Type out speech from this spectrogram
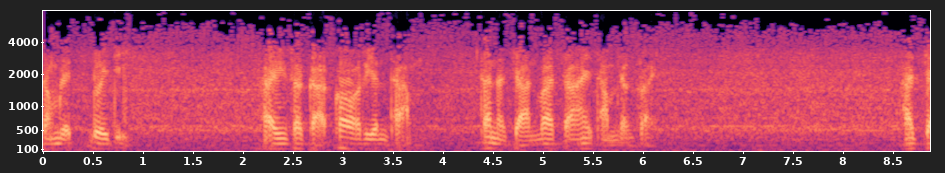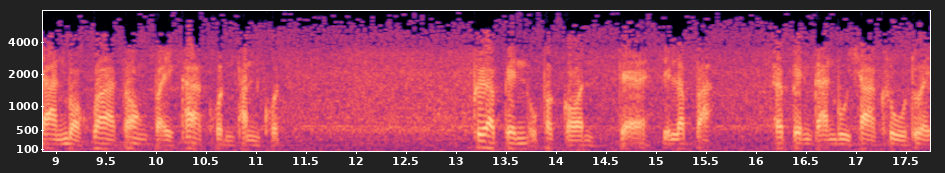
สำเร็จด้วยดีไอหิงสกะก็เรียนถาม ท่านอาจารย์ว่าจะให้ทำอย่างไร อาจารย์บอกว่าต้องไปฆ่าคนพันคน เพื่อเป็นอุปกรณ์แก่ศิลปะ และเป็นการบูชาครูด้วย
